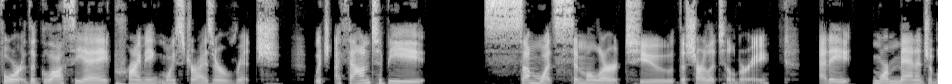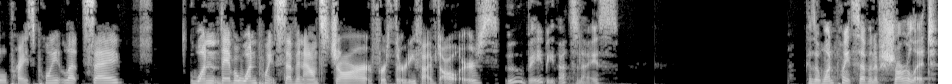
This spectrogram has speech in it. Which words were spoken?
for the Glossier Priming Moisturizer Rich, which I found to be somewhat similar to the Charlotte Tilbury at a more manageable price point, let's say. One, they have a 1.7 ounce jar for $35. Ooh, baby, that's nice. Because a 1.7 of Charlotte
